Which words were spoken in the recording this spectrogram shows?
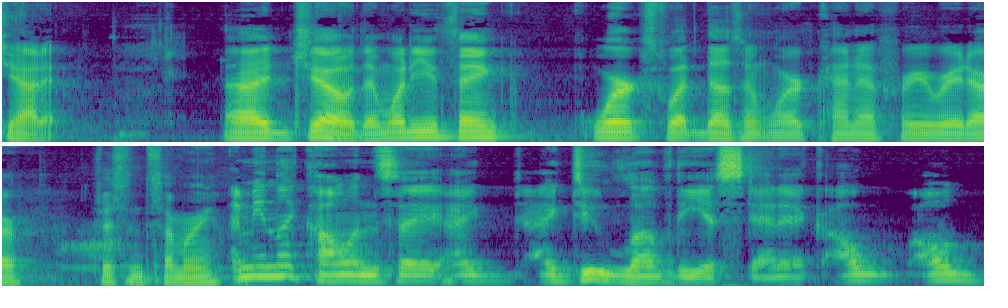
Got it. Uh, Joe, then what do you think works, what doesn't work kind of for your radar? Just in summary. I mean, like Colin say, I I do love the aesthetic. I'll I'll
